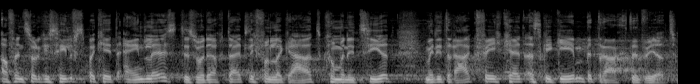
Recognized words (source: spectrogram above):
auf ein solches Hilfspaket einlässt. Das wurde auch deutlich von Lagarde kommuniziert, wenn die Tragfähigkeit als gegeben betrachtet wird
